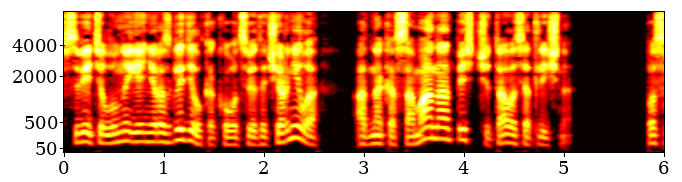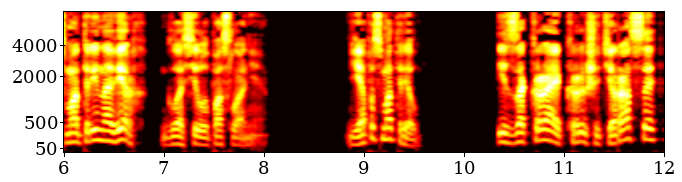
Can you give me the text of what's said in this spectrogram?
В свете луны я не разглядел, какого цвета чернила, однако сама надпись читалась отлично. «Посмотри наверх», — гласило послание. Я посмотрел. Из-за края крыши террасы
